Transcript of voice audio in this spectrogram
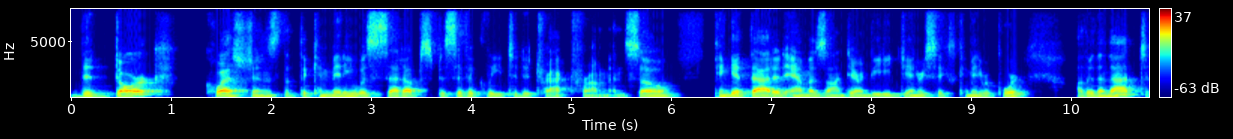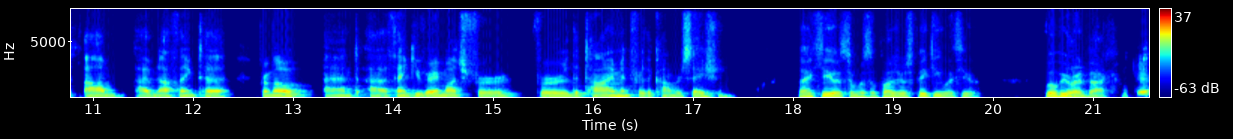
the dark questions that the committee was set up specifically to detract from. And so can get that at Amazon, Darren Beattie, January 6th committee report. Other than that, um, I have nothing to promote. And uh, thank you very much for, for the time and for the conversation. Thank you. It was a pleasure speaking with you. We'll be right back. Okay.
